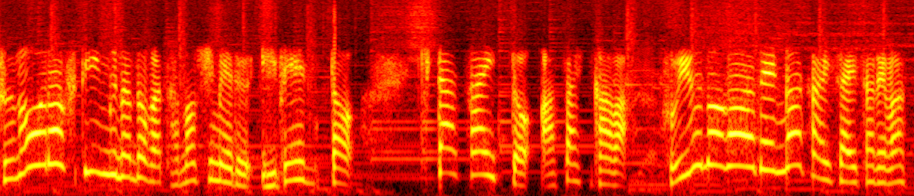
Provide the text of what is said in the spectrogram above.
スノーラフティングなどが楽しめるイベント、北サイト旭川冬のガーデンが開催されます。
